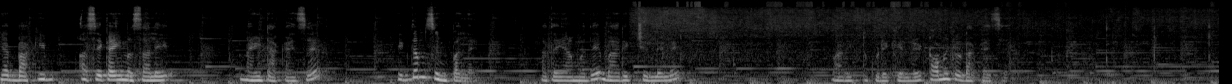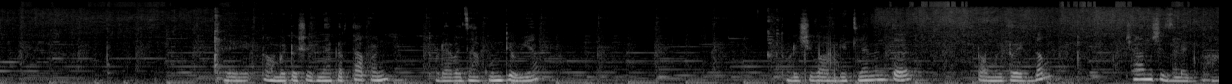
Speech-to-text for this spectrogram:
यात बाकी असे काही मसाले नाही टाकायचे. एकदम सिंपल आहे. आता यामध्ये बारीक चिरलेले बारीक तुकडे केलेले टॉमॅटो टाकायचे. हे टॉमॅटो शिजण्याकरता आपण थोड्या वेळ झाकून ठेवूया. थोडीशी वाफ घेतल्यानंतर टॉमॅटो एकदम छान शिजलेत पहा.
